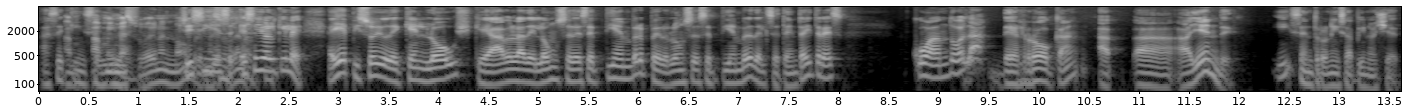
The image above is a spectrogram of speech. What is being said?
Hace A, 15 a mí me años. suena el nombre. Sí, sí, ese, suena. ese yo alquilé. Hay episodio de Ken Loach que habla del 11 de septiembre, pero el 11 de septiembre del 73, cuando ¿verdad? derrocan a, a- Allende y se entroniza a Pinochet.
